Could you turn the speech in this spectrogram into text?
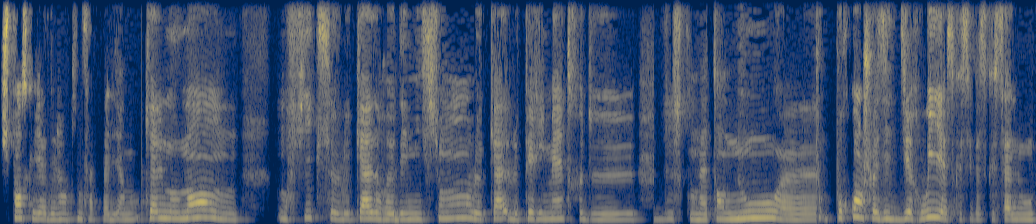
Je pense qu'il y a des gens qui ne savent pas dire non. À quel moment on, on fixe le cadre d'émission, le, le périmètre de, ce qu'on attend de nous. Euh, pourquoi on choisit de dire oui? Est-ce que c'est parce que ça, nous,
